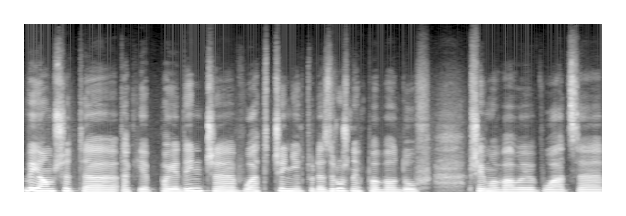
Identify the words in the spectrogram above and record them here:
wyjąwszy te takie pojedyncze władczynie, które z różnych powodów przejmowały władzę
